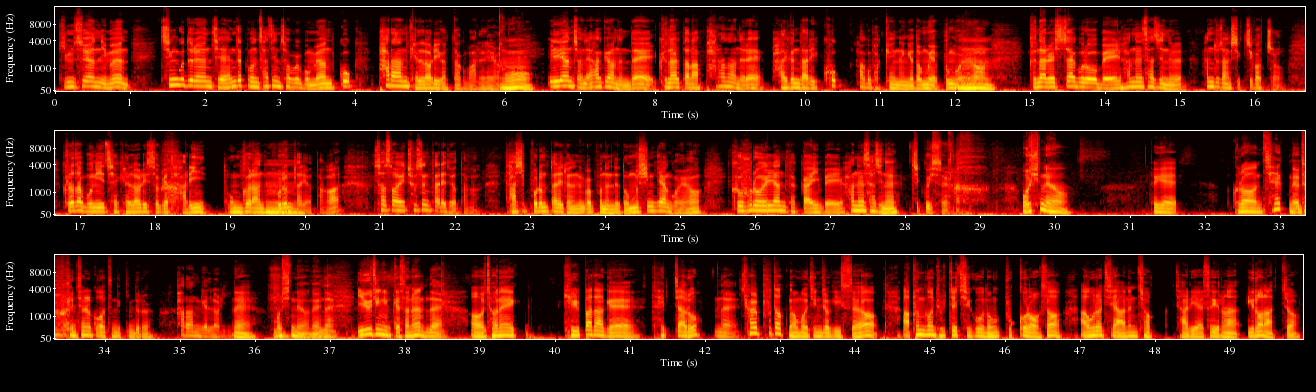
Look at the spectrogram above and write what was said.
김수현님은 친구들은 제 핸드폰 사진첩을 보면 꼭 파란 갤러리 같다고 말을 해요. 오. 1년 전에 하교하는데 그날따라 파란 하늘에 밝은 달이 콕 하고 박혀 있는 게 너무 예쁜 거예요. 음. 그날을 시작으로 매일 하늘 사진을 한두 장씩 찍었죠. 그러다 보니 제 갤러리 속의 달이 동그란 음. 보름달이었다가 서서히 초승달이 되었다가 다시 보름달이 되는 걸 보는데 너무 신기한 거예요. 그 후로 1년 가까이 매일 하늘 사진을 찍고 있어요. 멋있네요. 되게 그런 책 내도 괜찮을 것 같은 느낌 들어요. 파란 갤러리. 네. 멋있네요. 네. 네. 이유진님께서는 네. 어 전에 길바닥에 대자로 네. 철푸덕 넘어진 적이 있어요. 아픈 건 둘째치고 너무 부끄러워서 아무렇지 않은 척 자리에서 일어나 일어났죠.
